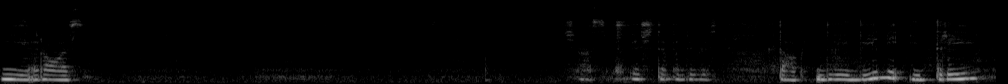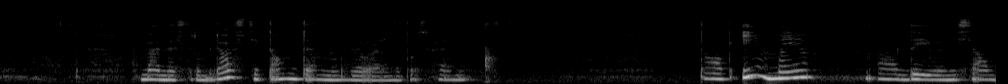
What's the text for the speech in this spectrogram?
і раз. Зараз, вибачте, подивлюсь. Так, дві білі і три в мене сріблясті, там темно-зелені по схемі. Так, і ми дивимося,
